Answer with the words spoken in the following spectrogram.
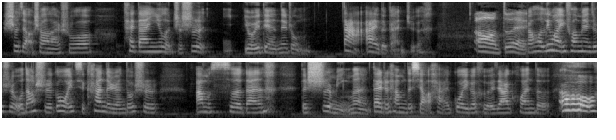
视角上来说。太单一了，只是有一点那种大爱的感觉。哦，对。然后另外一方面就是，我当时跟我一起看的人都是阿姆斯特丹 的市民们，带着他们的小孩过一个合家欢的哦，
